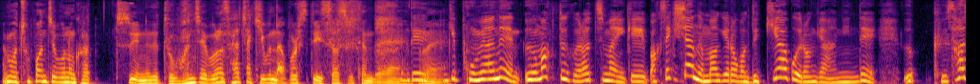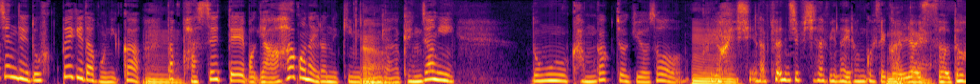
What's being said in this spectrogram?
아니, 뭐, 첫 번째 분은 그럴 수 있는데, 두 번째 분은 살짝 기분 나쁠 수도 있었을 텐데. 근데 네. 이게 보면은 음악도 그렇지만 이게 막 섹시한 음악이라고 막 느끼하고 이런 게 아닌데 으- 그 사진들도 흑백이다 보니까 음. 딱 봤을 때 막 야하거나 이런 느낌이 드는 어. 게 아니라 굉장히 너무 감각적이어서 음. 그 역시나 편집샵이나 이런 곳에 네네. 걸려 있어도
